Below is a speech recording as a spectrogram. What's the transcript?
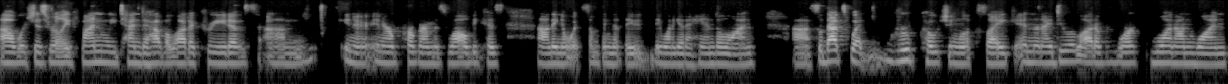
uh, which is really fun. We tend to have a lot of creatives um, in, our, in our program as well because uh, they know it's something that they, they want to get a handle on. Uh, so that's what group coaching looks like. And then I do a lot of work one on one.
